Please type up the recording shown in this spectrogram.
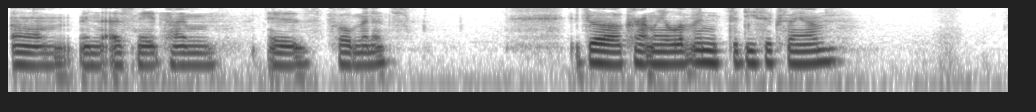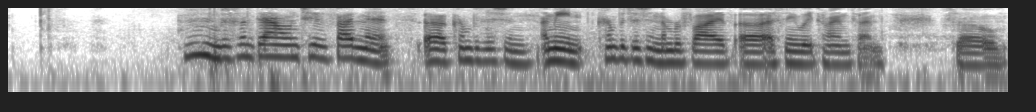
Um, and the estimated time is 12 minutes. It's uh currently 11:56 a.m. Hmm, just went down to five minutes. Uh, current position. I mean, current position number five. Uh, estimated wait time ten. So,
